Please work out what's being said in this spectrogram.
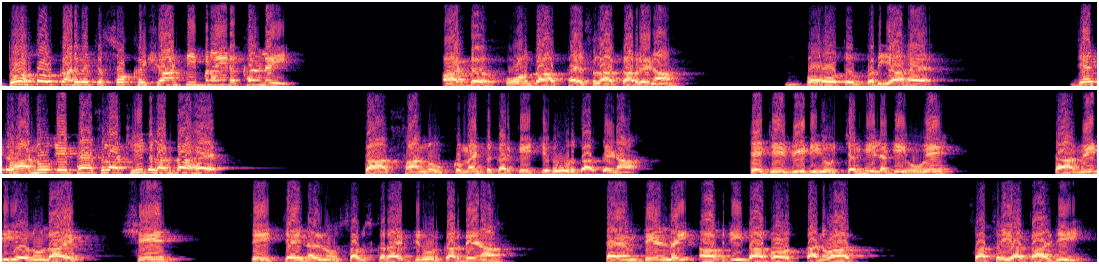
ਦੋਸਤੋ, ਘਰ ਵਿੱਚ ਸੁੱਖ, ਸ਼ਾਂਤੀ ਬਣਾਈ ਰੱਖਣ ਲਈ ਅੱਡ ਹੋਣ ਦਾ ਫੈਸਲਾ ਕਰ ਲੈਣਾ ਬਹੁਤ ਵਧੀਆ ਹੈ। ਜੇ ਤੁਹਾਨੂੰ ਇਹ ਫੈਸਲਾ ਠੀਕ ਲੱਗਦਾ ਹੈ, ਤਾਂ ਸਾਨੂੰ ਕਮੈਂਟ ਕਰਕੇ ਜਰੂਰ ਦੱਸ ਦੇਣਾ। ਤੇ ਜੇ ਵੀਡੀਓ ਚੰਗੀ ਲੱਗੀ ਹੋਵੇ, ਤਾਂ ਵੀਡੀਓ ਨੂੰ ਲਾਈਕ, ਸ਼ੇਅਰ ਤੇ ਚੈਨਲ ਨੂੰ ਸਬਸਕ੍ਰਾਈਬ ਜਰੂਰ ਕਰ ਦੇਣਾ। ਟਾਈਮ ਦੇਣ ਲਈ ਆਪ ਜੀ ਦਾ ਬਹੁਤ ਧੰਨਵਾਦ। ਸਤਿ ਸ੍ਰੀ ਅਕਾਲ ਜੀ।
